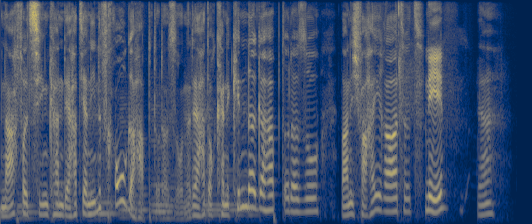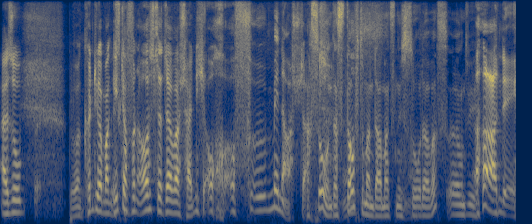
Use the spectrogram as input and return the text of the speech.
nachvollziehen kann, der hat ja nie eine Frau gehabt oder so. Ne? Der hat auch keine Kinder gehabt oder so. War nicht verheiratet. Nee, Ja. also Man könnte ja, man geht davon aus, dass er wahrscheinlich auch auf äh, Männer stand. Ach so, und das durfte man damals nicht so, oder was? Irgendwie. Ah, nee.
